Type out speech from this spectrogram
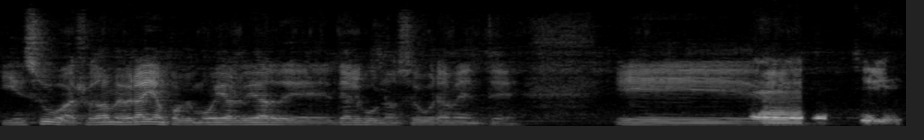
Insúa, ayúdame Brian porque me voy a olvidar de, de algunos seguramente. Eh, Eh, sí.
